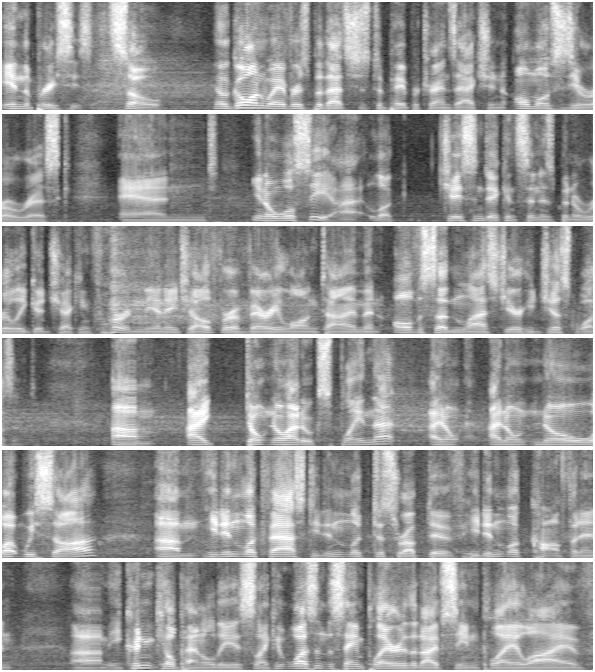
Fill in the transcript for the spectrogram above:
Yeah. in the preseason. So he'll go on waivers, but that's just a paper transaction, almost zero risk. And you know, we'll see. I, look, Jason Dickinson has been a really good checking forward in the NHL for a very long time, and all of a sudden last year he just wasn't. Um, I don't know how to explain that. I don't. I don't know what we saw. Um, he didn't look fast. He didn't look disruptive. He didn't look confident. Um, he couldn't kill penalties. Like it wasn't the same player that I've seen play live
